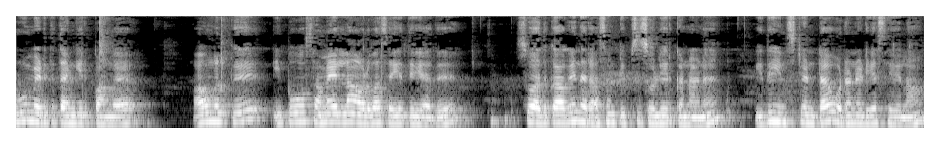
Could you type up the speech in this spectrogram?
ரூம் எடுத்து தங்கியிருப்பாங்க. அவங்களுக்கு இப்போது சமையல்லாம் அவ்வளோவா செய்ய தெரியாது. ஸோ அதுக்காக இந்த ரசம் டிப்ஸ் சொல்லியிருக்கேன் நான். இது இன்ஸ்டண்ட்டாக உடனடியாக செய்யலாம்.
